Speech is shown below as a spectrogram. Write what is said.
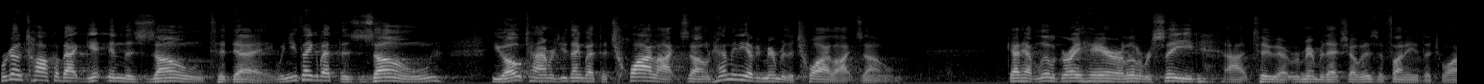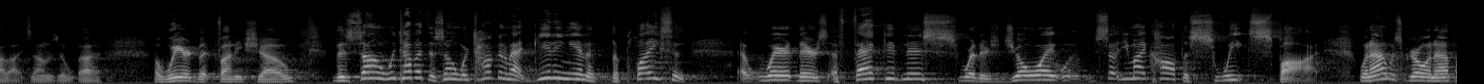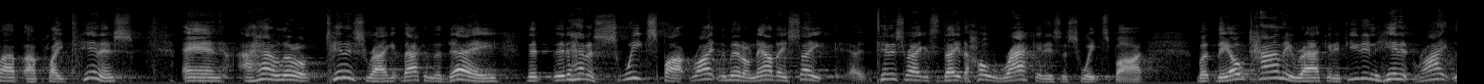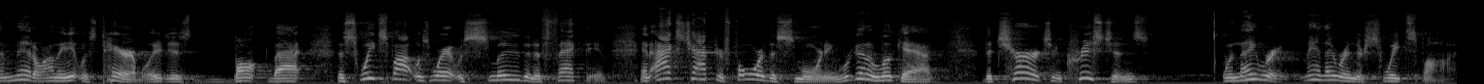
We're going to talk about getting in the zone today. When you think about the zone, you old timers, you think about the Twilight Zone. How many of you remember the Twilight Zone? Got to have a little gray hair or a little recede uh, to uh, remember that show. It is a funny, The Twilight Zone is a, uh, a weird but funny show. The zone, we talk about the zone, we're talking about getting in a, the place and where there's effectiveness, where there's joy. So you might call it the sweet spot. When I was growing up, I, I played tennis. And I had a little tennis racket back in the day that, that had a sweet spot right in the middle. Now they say uh, tennis rackets today, the whole racket is a sweet spot. But the old timey racket, if you didn't hit it right in the middle, I mean, it was terrible. It just bonked back. The sweet spot was where it was smooth and effective. In Acts chapter 4 this morning, we're going to look at the church and Christians when they were, man, they were in their sweet spot.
